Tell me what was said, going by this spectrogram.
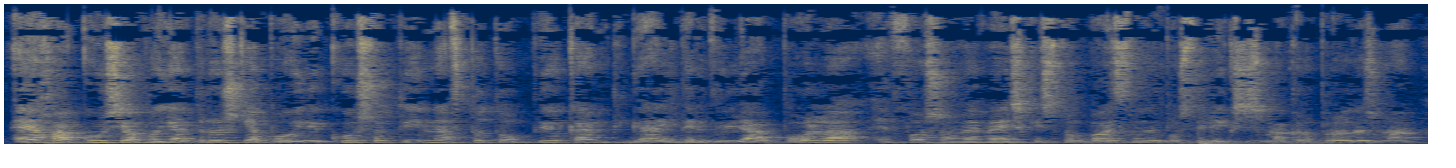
έχω ακούσει από γιατρούς και από ειδικούς ότι είναι αυτό το οποίο κάνει την καλύτερη δουλειά από όλα, εφόσον βέβαια έχεις και στο budget να το υποστηρίξεις μακροπρόθεσμα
